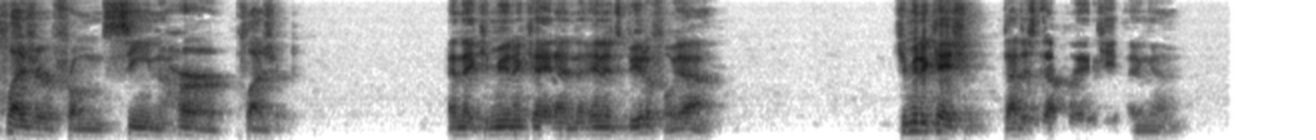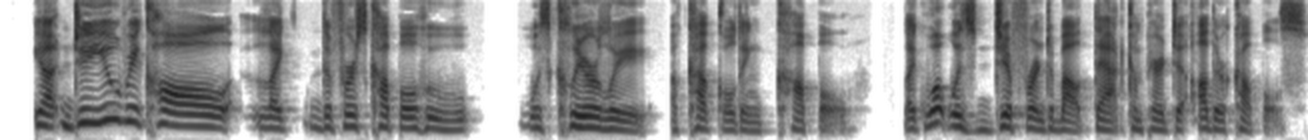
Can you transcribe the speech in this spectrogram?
pleasure from seeing her pleasured, and they communicate, and, and it's beautiful. Yeah, communication that is definitely a key thing. Yeah. Yeah. Do you recall like the first couple who was clearly a cuckolding couple? Like, what was different about that compared to other couples?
